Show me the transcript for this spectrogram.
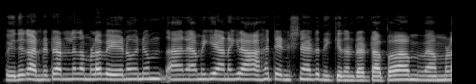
അപ്പോൾ ഇത് കണ്ടിട്ടാണെങ്കിൽ നമ്മളെ വേണുവിനും അനാമികയാണെങ്കിൽ ആകെ ടെൻഷനായിട്ട് നിൽക്കുന്നുണ്ട് കേട്ടോ. അപ്പോൾ നമ്മൾ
